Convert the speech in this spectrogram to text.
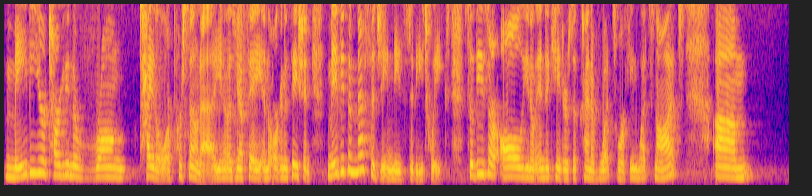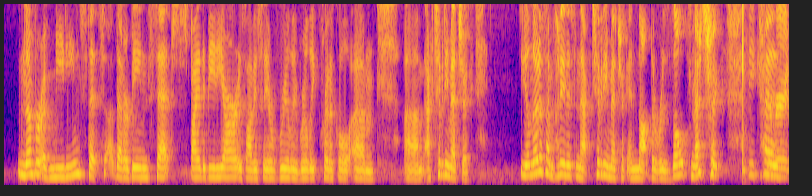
maybe you're targeting the wrong title or persona you know as we say in the organization. Maybe the messaging needs to be tweaked. So these are all you know indicators of kind of what's working what's not. Um, number of meetings that that are being set by the BDR is obviously a really really critical um, um, activity metric. You'll notice I'm putting this in the activity metric and not the results metric because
